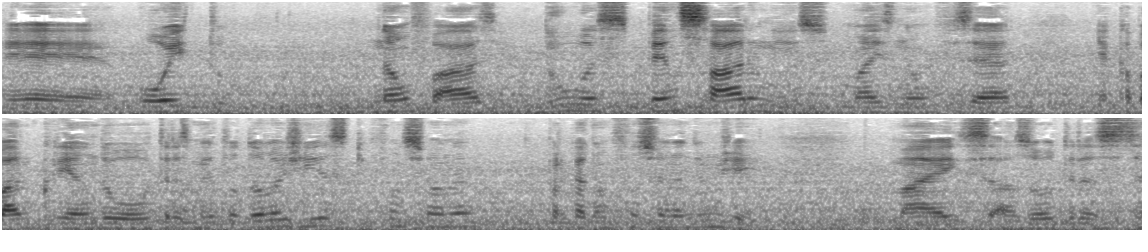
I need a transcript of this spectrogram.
é, 8 não fazem, duas pensaram nisso, mas não fizeram e acabaram criando outras metodologias que funcionam para cada um funciona de um jeito mas as outras,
